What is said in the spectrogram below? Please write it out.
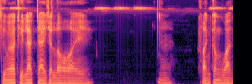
ถึงแม้ว่าทีแรกใจจะลอยนะฝันกลางวัน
